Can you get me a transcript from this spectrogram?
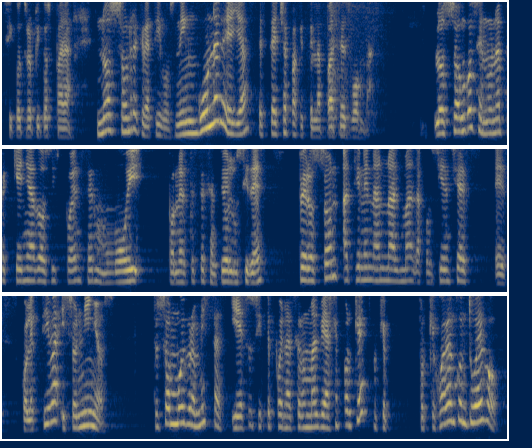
psicotrópicos para no son recreativos. Ninguna de ellas está hecha para que te la pases bomba. Los hongos en una pequeña dosis pueden ser muy ponerte este sentido de lucidez, pero son ah, tienen un alma, la conciencia es es colectiva y son niños. Entonces son muy bromistas y eso sí te pueden hacer un mal viaje. ¿Por qué? Porque porque juegan con tu ego.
